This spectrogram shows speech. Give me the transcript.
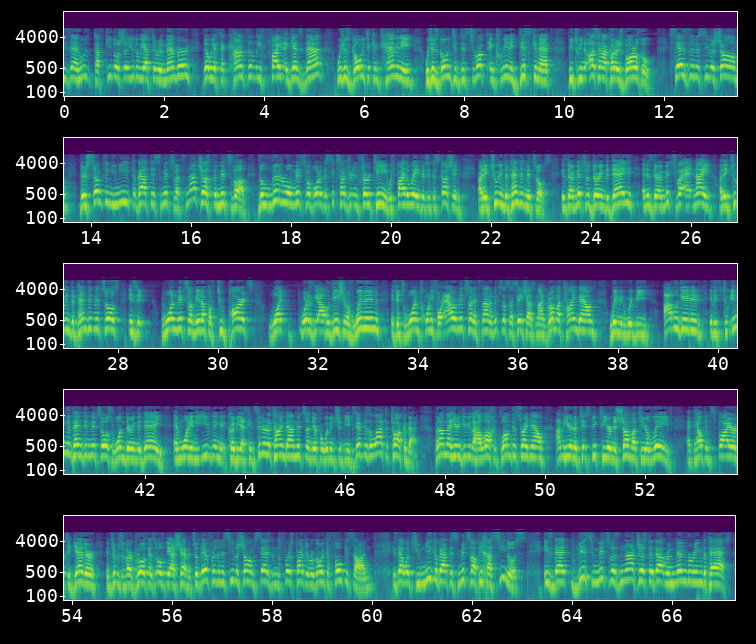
tafkido shel We have to remember that we have to constantly fight against that which is going to contaminate, which is going to disrupt and create a disconnect between us and Hakadosh Baruch Hu. Says the Nesiva Shalom, there's something unique about this mitzvah. It's not just the mitzvah, the literal mitzvah of one of the 613, which by the way, there's a discussion. Are they two independent mitzvahs? Is there a mitzvah during the day? And is there a mitzvah at night? Are they two independent mitzvahs? Is it one mitzvah made up of two parts? What, what is the obligation of women? If it's one 24 hour mitzvah and it's not a mitzvah saseshas man grama, time bound, women would be obligated. If it's two independent mitzvahs, one during the day and one in the evening, it could be that's considered a time-bound mitzvah, and therefore women should be exempt. There's a lot to talk about. But I'm not here to give you the halachic lumdis right now. I'm here to t- speak to your neshama, to your lave, and to help inspire together in terms of our growth as Ovdei Hashem. And so therefore the Nesiva Shalom says in the first part that we're going to focus on is that what's unique about this mitzvah pichasidus is that this mitzvah is not just about remembering the past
